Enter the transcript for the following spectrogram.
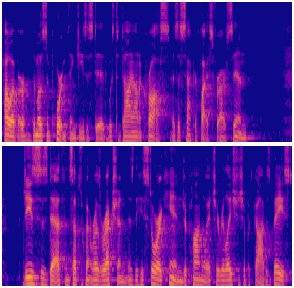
However, the most important thing Jesus did was to die on a cross as a sacrifice for our sin. Jesus' death and subsequent resurrection is the historic hinge upon which a relationship with God is based.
